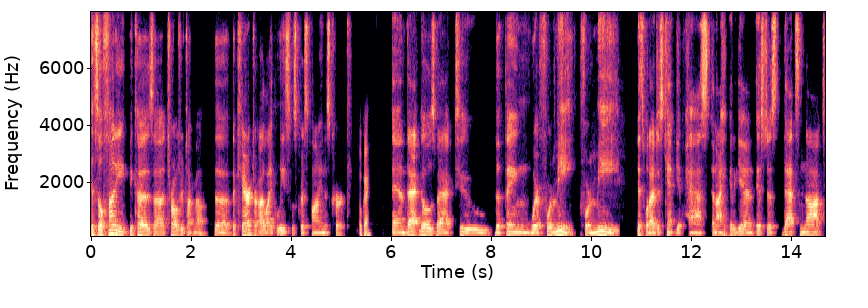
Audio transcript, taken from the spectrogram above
it's so funny because uh, Charles, you're talking about the the character I like least was Chris Pine as Kirk, Okay. and that goes back to the thing where, for me, for me, it's what I just can't get past. And I, and again, it's just that's not.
